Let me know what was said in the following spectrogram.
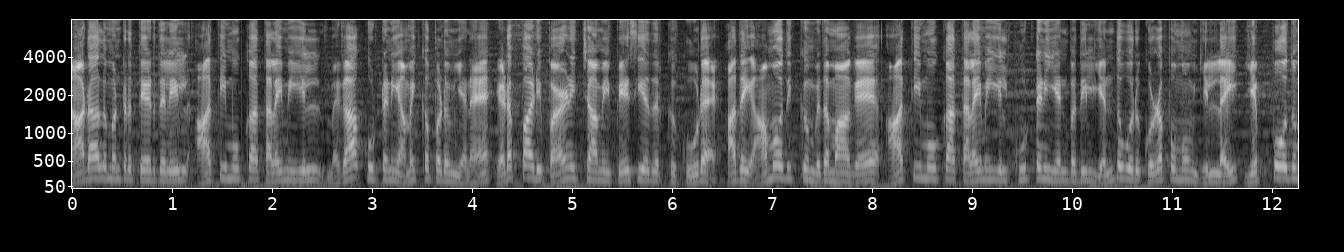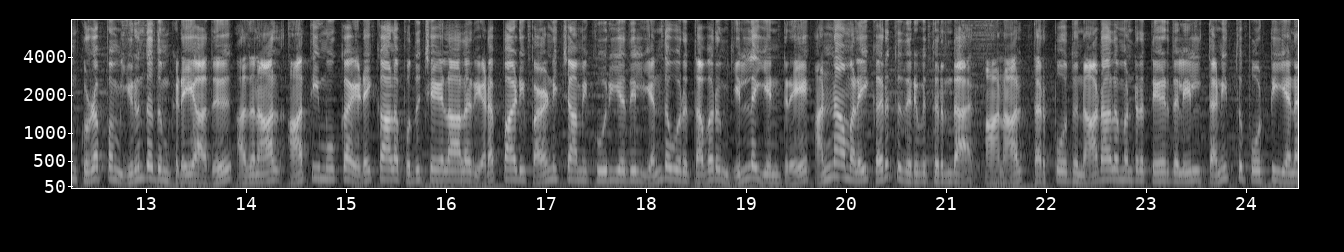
நாடாளுமன்ற தேர்தலில் அதிமுக தலைமையில் மெகா கூட்டணி அமைக்கப்படும் என எடப்பாடி பழனிசாமி பேசியதற்கு கூட அதை ஆமோதிக்கும் விதமாக அதிமுக தலைமையில் கூட்டணி என்பதில் எந்த ஒரு குழப்பமும் இல்லை. எப்போதும் குழப்பம் இருந்ததும் கிடையாது. அதனால் அதிமுக இடைக்கால பொதுச் செயலாளர் எடப்பாடி பழனிசாமி கூறியதில் எந்த ஒரு தவறும் இல்லை என்றே அண்ணாமலை கருத்து தெரிவித்திருந்தார். ஆனால் தற்போது நாடாளுமன்ற தேர்தலில் தனித்து போட்டி என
